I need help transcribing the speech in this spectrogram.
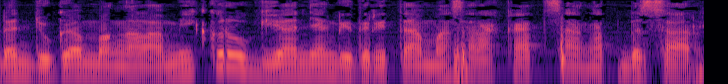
dan juga mengalami kerugian yang diderita masyarakat sangat besar.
